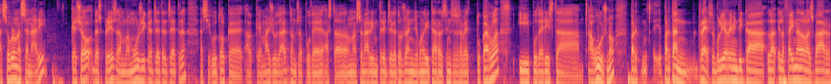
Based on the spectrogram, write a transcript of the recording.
a sobre un escenari que això després amb la música, etc etc ha sigut el que, el que m'ha ajudat doncs, a poder estar en un escenari amb 13-14 anys amb una guitarra sense saber tocar-la i poder-hi estar a gust no? per, per tant, res, volia reivindicar la, la feina de l'Esbar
